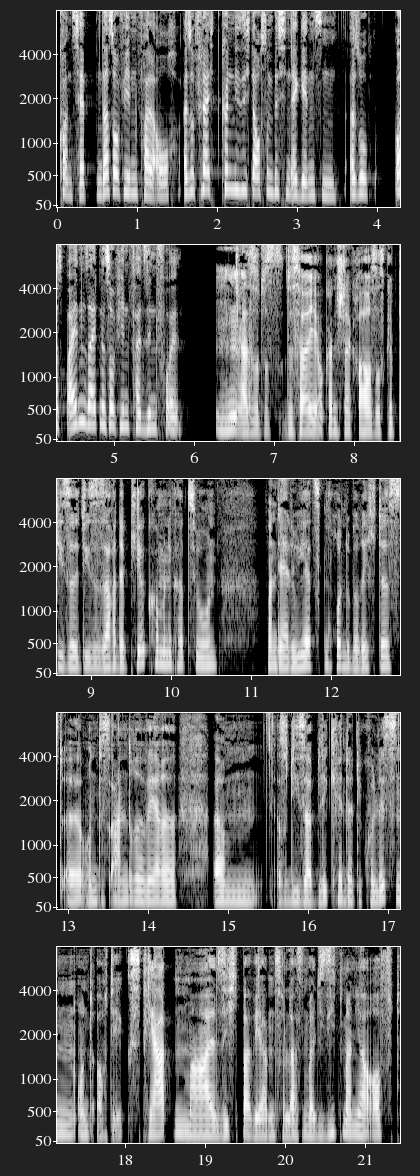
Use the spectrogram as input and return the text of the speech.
Konzepten. Das auf jeden Fall auch. Also vielleicht können die sich da auch so ein bisschen ergänzen. Also aus beiden Seiten ist auf jeden Fall sinnvoll. Mhm, also das, das höre ich auch ganz stark raus. Es gibt diese, diese Sache der Peer-Kommunikation, von der du jetzt im Grunde berichtest. Äh, und das andere wäre ähm, also dieser Blick hinter die Kulissen und auch die Experten mal sichtbar werden zu lassen, weil die sieht man ja oft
